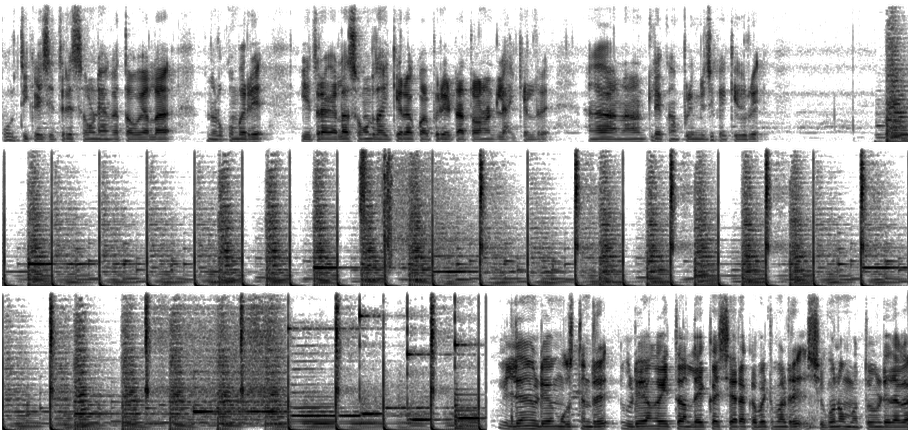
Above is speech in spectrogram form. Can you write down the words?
ಪೂರ್ತಿ ಕಳಿಸೈತೆ ರೀ ಸೌಂಡ್ ಹೆಂಗೆ ಅತ್ತಾವ ಎಲ್ಲ ನೋಡ್ಕೊಂಬರ್ರಿ ಈ ಥರ ಎಲ್ಲ ಸೌಂಡ್ ಹಾಕಿರ ಕಾಪಿ ರೇಟ್ ಆತಾವ ಅನ್ನಟ್ಲೆ ಹಾಕಿಲ್ಲ ರೀ ಹಂಗೆ ನಾನಟ್ಲೆ ಕಂಪ್ನಿ ಮ್ಯೂಸಿಕ್ ಹಾಕಿದ್ವಿ ರೀ ಇಲ್ಲೇ ವಿಡಿಯೋ ಮುಗಿಸ್ತೀನಿ ರೀ ವಿಡಿಯೋ ಹಂಗೈತೆ ಲೈಕ್ ಶೇರ್ ಕಮೆಂಟ್ ಮಾಡಿರಿ. ಸಿಗೋಣ ಮತ್ತೊಂದು ವಿಡಿಯೋದಾಗ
